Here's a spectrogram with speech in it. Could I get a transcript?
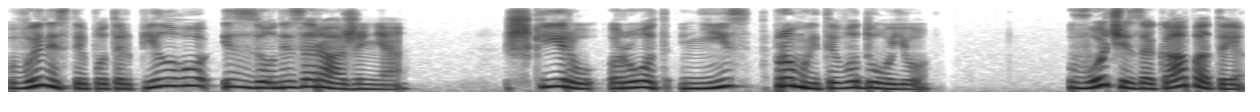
винести потерпілого із зони зараження, шкіру, рот, ніс промити водою, в очі закапати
